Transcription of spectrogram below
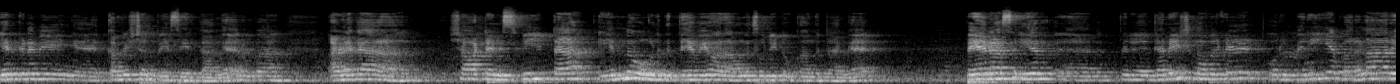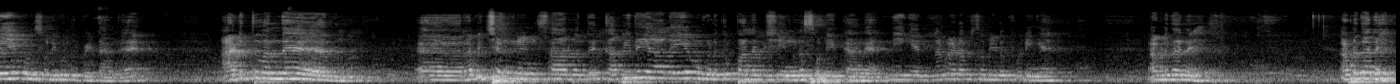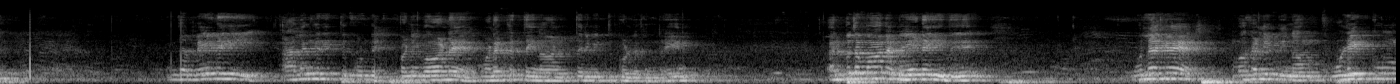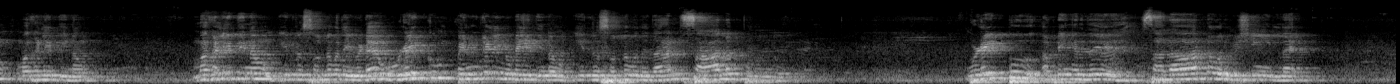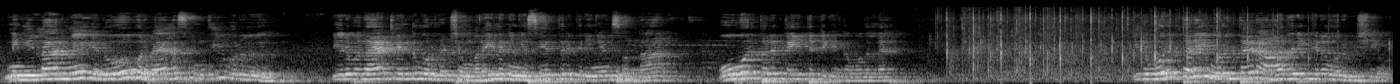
ஏற்கனவே இங்கே கமிஷன் பேசியிருக்காங்க. ரொம்ப அழகாக ஷார்ட் அண்ட் ஸ்வீட்டாக என்ன உங்களுக்கு தேவையோ அதை அவங்க சொல்லிட்டு உட்காந்துட்டாங்க பேராசிரியர் திரு கணேசன் அவர்கள் ஒரு பெரிய வரலாறையே ஒன்று சொல்லி கொடுத்து போயிட்டாங்க. அடுத்து வந்த ரவிச்சந்திரன் சார் வந்து கவிதையாலேயே உங்களுக்கு பல விஷயங்களை சொல்லியிருக்காங்க. நீங்கள் என்ன மேடம் சொல்லிட போகிறீங்க அப்படிதானே அப்படிதானே இந்த மேடையை அலங்கரித்துக் கொண்டு பணிவான வணக்கத்தை நான் தெரிவித்துக் கொள்ளுகின்றேன். அற்புதமான மேடை இது. உலக மகளிர் தினம் உழைக்கும் மகளிர் தினம். மகளிர் தினம் என்று சொல்லுவதை விட உழைக்கும் பெண்களினுடைய தினம் என்று சொல்லுவதுதான் சால பொருந்தும் உழைப்பு அப்படிங்கிறது சாதாரண ஒரு விஷயம் இல்லை. நீங்கள் எல்லாருமே ஏதோ ஒரு வேலை செஞ்சு ஒரு இருபதாயிரத்துலேருந்து ஒரு லட்சம் வரையில் நீங்கள் சேர்த்துருக்கிறீங்கன்னு சொன்னால் ஒவ்வொருத்தரும் கை தட்டிக்கங்க முதல்ல. இது ஒருத்தரை ஒருத்தர் ஆதரிக்கிற ஒரு விஷயம்.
